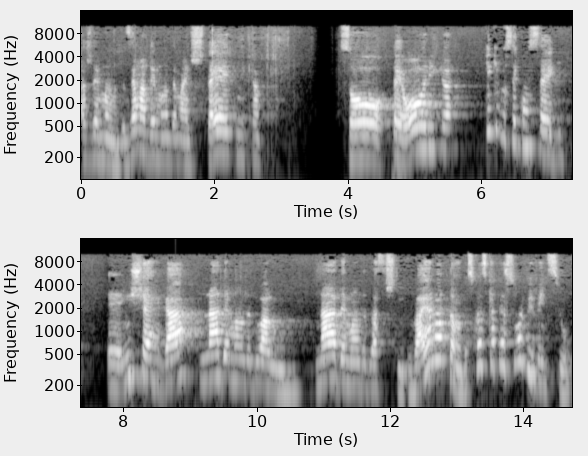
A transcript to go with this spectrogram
as demandas? É uma demanda mais técnica, só teórica? O que, que você consegue é, enxergar na demanda do aluno, na demanda do assistido? Vai anotando as coisas que a pessoa vivenciou.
